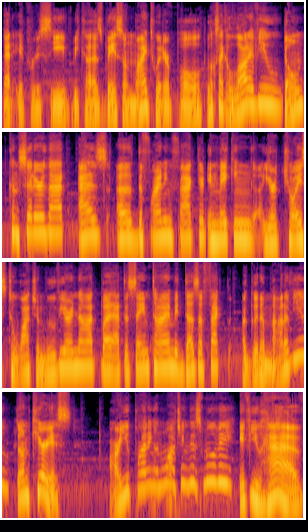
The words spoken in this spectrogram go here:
that it received because based on my Twitter poll, looks like a lot of you don't consider that as a defining factor in making your choice to watch a movie or not, but at the same time, it does affect a good amount of you. So I'm curious, are you planning on watching this movie? If you have,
